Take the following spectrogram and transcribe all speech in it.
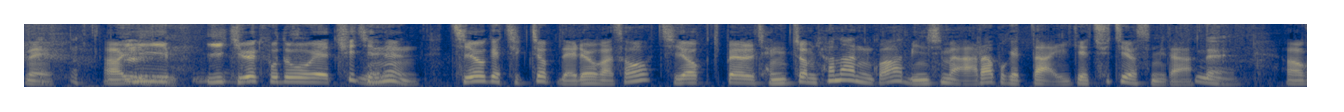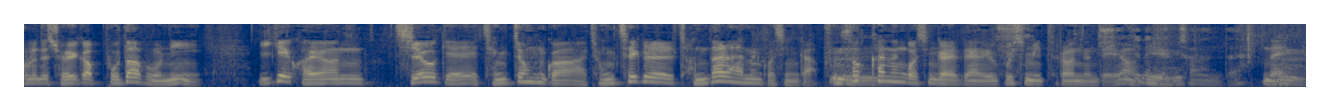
네, 아, 이, 이 기획 보도의 취지는 예. 지역에 직접 내려가서 지역별 쟁점 현안과 민심을 알아보겠다 이게 취지였습니다. 네. 어, 그런데 저희가 보다 보니 이게 과연 지역의 쟁점과 정책을 전달하는 것인가, 분석하는 음. 것인가에 대한 의구심이 들었는데요. 예. 괜찮은데. 네. 음.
